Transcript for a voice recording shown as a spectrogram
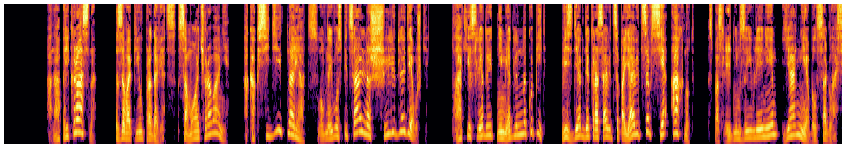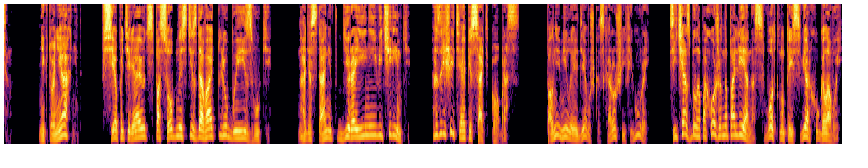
«Она прекрасна!» — завопил продавец. «Само очарование! А как сидит наряд, словно его специально сшили для девушки! Платье следует немедленно купить. Везде, где красавица появится, все ахнут!» С последним заявлением я не был согласен. Никто не ахнет. Все потеряют способность издавать любые звуки. Надя станет героиней вечеринки. Разрешите описать образ. Вполне милая девушка с хорошей фигурой сейчас была похожа на полено с воткнутой сверху головой.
